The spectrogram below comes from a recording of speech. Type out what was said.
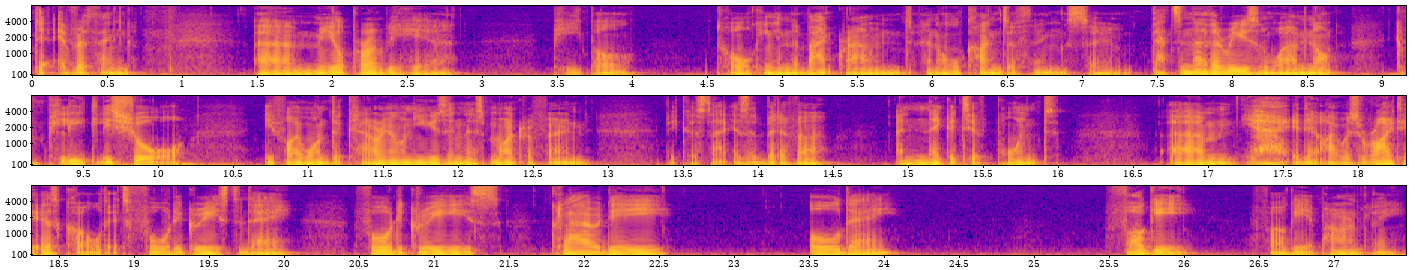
to everything um, you'll probably hear people talking in the background and all kinds of things. So that's another reason why I'm not completely sure if I want to carry on using this microphone because that is a bit of a, a negative point. Um, yeah, it, I was right. It is cold. It's four degrees today. Four degrees, cloudy, all day. Foggy, foggy apparently.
